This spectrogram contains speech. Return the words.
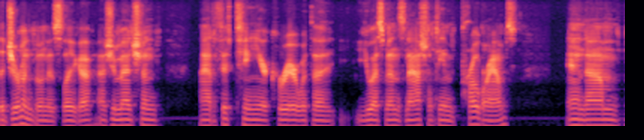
the German Bundesliga. As you mentioned, I had a 15 year career with the U.S. men's national team programs. And um,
